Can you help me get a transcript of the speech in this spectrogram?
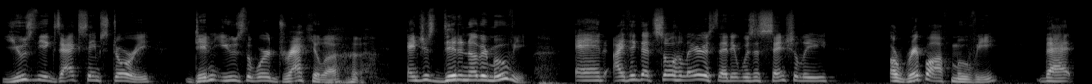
used the exact same story, didn't use the word Dracula, and just did another movie. And I think that's so hilarious that it was essentially a rip-off movie that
